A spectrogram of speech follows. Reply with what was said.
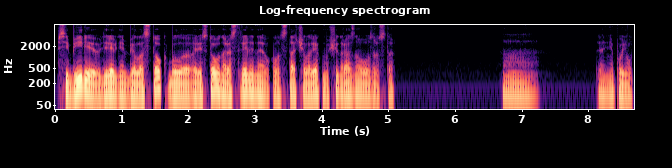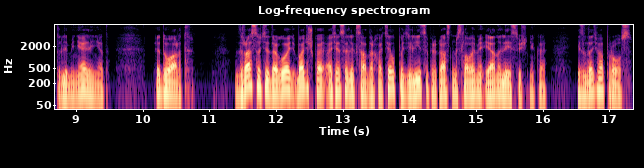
В Сибири, в деревне Белосток, было арестовано расстреляно около 100 человек, мужчин разного возраста. Я не понял, это для меня или нет. Эдуард. Здравствуйте, дорогой батюшка, отец Александр. Хотел поделиться прекрасными словами Иоанна Лествичника и задать вопрос.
